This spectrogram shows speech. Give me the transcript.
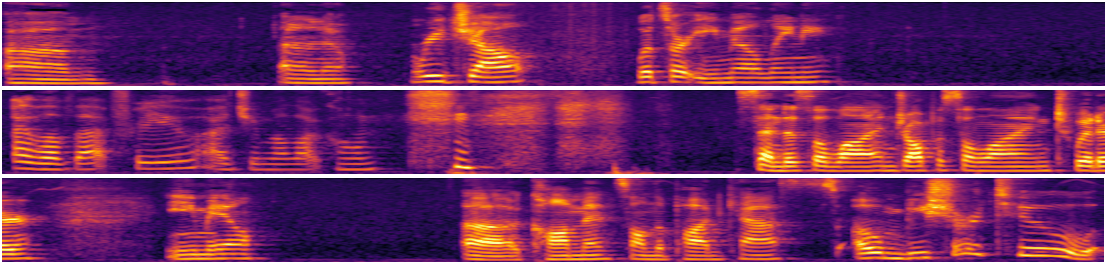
Um, I don't know. Reach out. What's our email, Lainey? I love that for you at gmail.com. Send us a line. Drop us a line. Twitter, email. Uh, comments on the podcasts. Oh, and be sure to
